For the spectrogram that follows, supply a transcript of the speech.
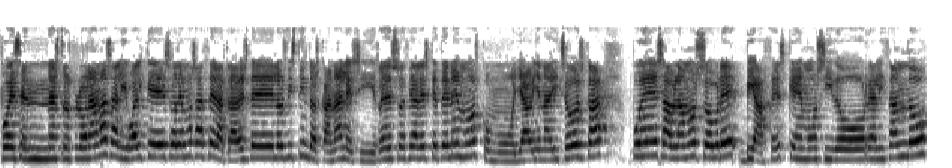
Pues en nuestros programas, al igual que solemos hacer a través de los distintos canales y redes sociales que tenemos, como ya bien ha dicho Oscar, pues hablamos sobre viajes que hemos ido realizando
